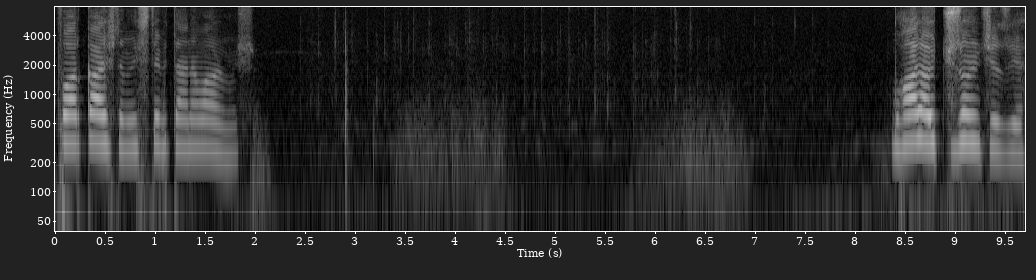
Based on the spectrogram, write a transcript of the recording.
Farkı açtım üstte bir tane varmış. Bu hala 313 yazıyor.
